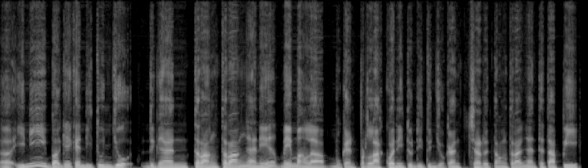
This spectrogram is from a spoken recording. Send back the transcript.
uh, ini bagaikan ditunjuk dengan terang-terangan ya memanglah bukan perlakuan itu ditunjukkan secara terang-terangan tetapi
